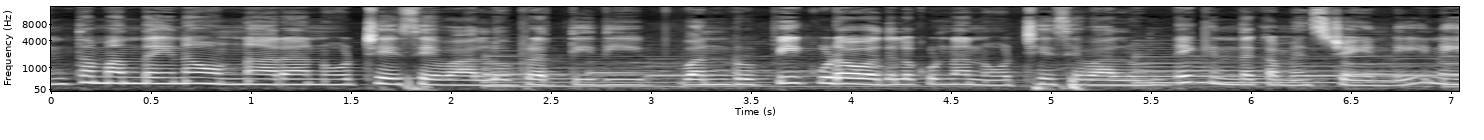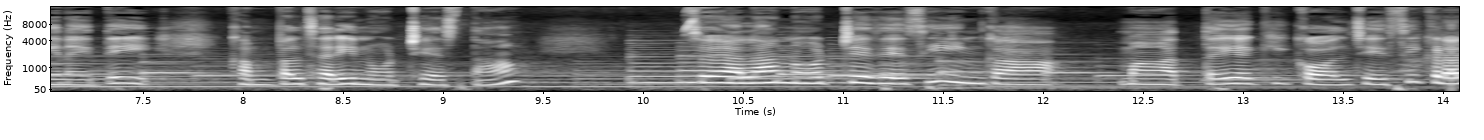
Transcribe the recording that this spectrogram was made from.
ఎంతమంది అయినా ఉన్నారా? నోట్ చేసేవాళ్ళు ప్రతిదీ వన్ రూపీ కూడా వదలకుండా నోట్ చేసేవాళ్ళు ఉంటే కింద కమెంట్స్ చేయండి. నేనైతే కంపల్సరీ నోట్ చేస్తాను సో అలా నోట్ చేసేసి ఇంకా మా అత్తయ్యకి కాల్ చేసి ఇక్కడ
